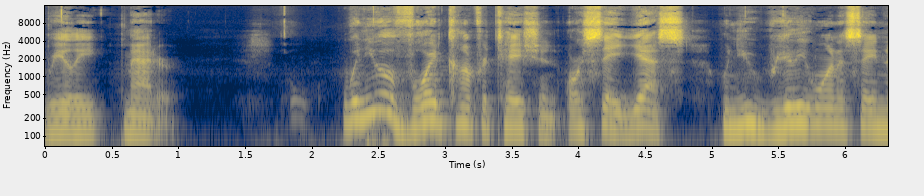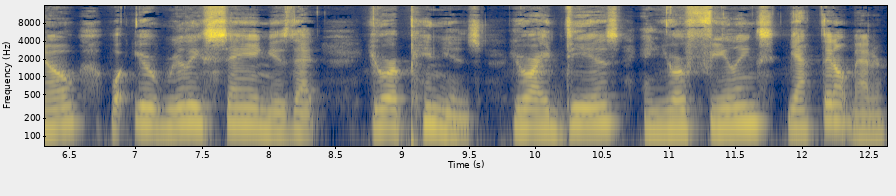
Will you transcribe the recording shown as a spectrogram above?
really matter. When you avoid confrontation or say yes when you really want to say no, what you're really saying is that your opinions, your ideas, and your feelings, yeah, they don't matter.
